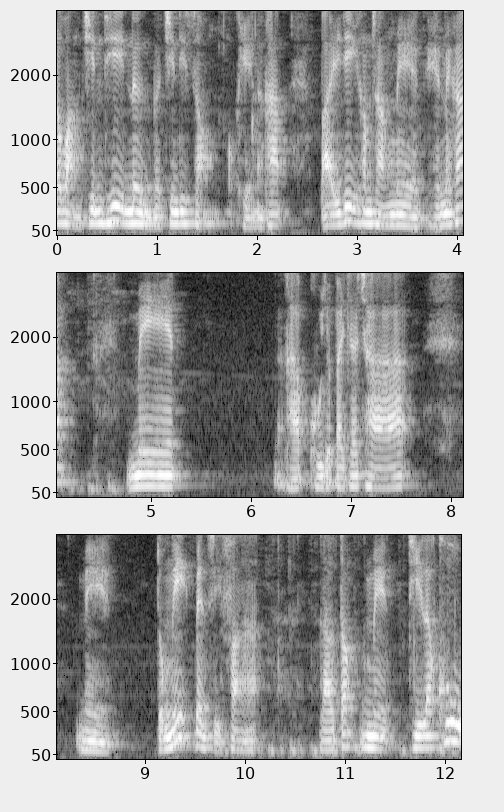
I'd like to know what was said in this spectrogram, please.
ระหว่างชิ้นที่ 1 กับชิ้นที่ 2 โอเคนะครับ ไปที่คำสั่งเมดเห็นไหมครับเมดนะครับครูจะไปช้าๆเมดตรงนี้เป็นสีฟ้า เราต้องเมดทีละคู่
